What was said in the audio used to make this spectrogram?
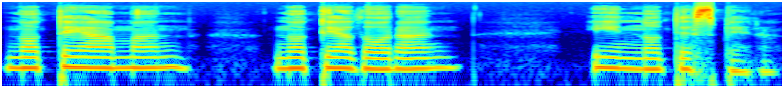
no te aman, no te adoran y no te esperan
